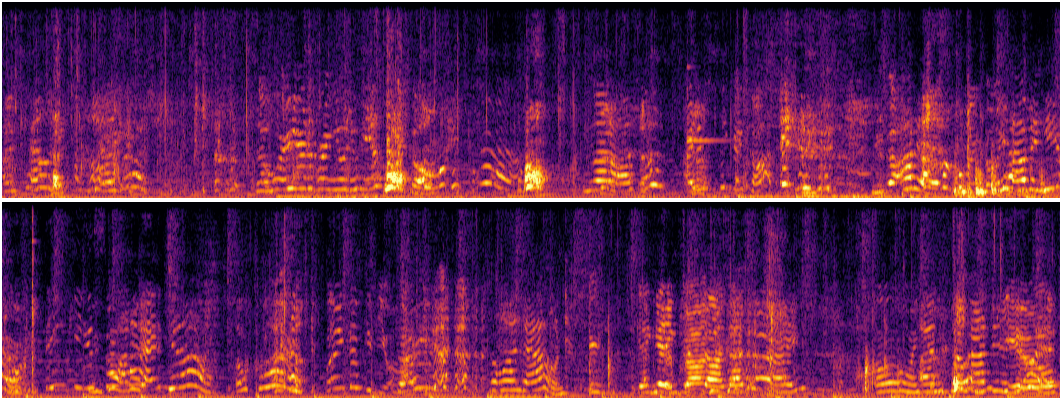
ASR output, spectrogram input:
I'm Kelly. Oh my gosh. So we're here to bring you a new hand cycle. Oh my god! Isn't that awesome? I didn't think I got it. you got it. we have it here. Oh, thank you You so got much. it. Yeah, of course. Let me come give you a Sorry. hug. Come on down. You're getting dripped on. on. That's all right. Oh my god. I'm so happy to Thank do you. it.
